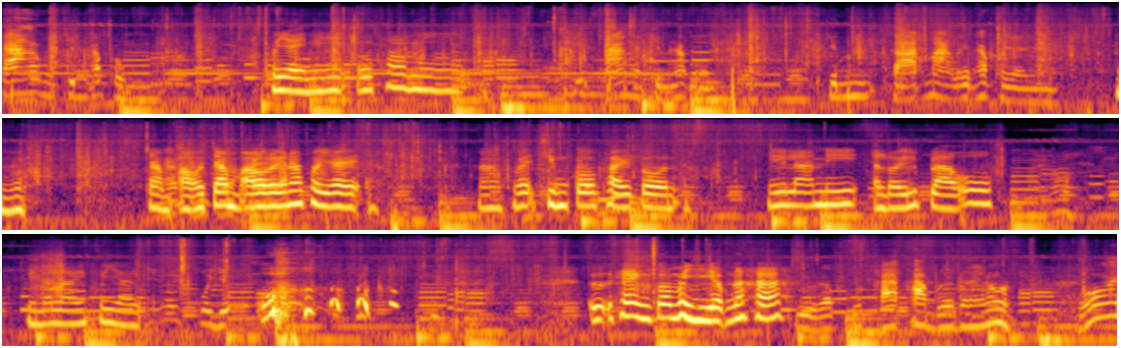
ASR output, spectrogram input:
ช้างครับมันกินครับผมพ่อใหญ่นี้โอ้พ่อมีมีช้างมันกินครับผมกินสะอาดมากเลยครับพยายามจำเอาจำเอาเลยนะพ่อใหญ่อะแวะชิมกอไผ่ก่อนนี่ร้านนี้อร่อยหรือเปล่าโอ้เป็นอะไรพ่อใหญ่โอ้ยเยอะ อึแห้งก็มาเหยียบนะคะอยู่ครับยกขาข้ามเลยไปไหนโน่นโอ้ย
